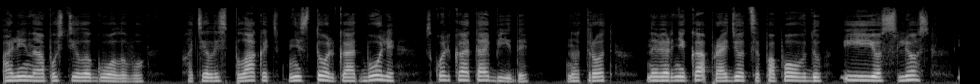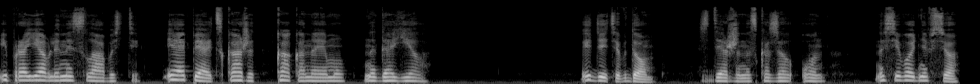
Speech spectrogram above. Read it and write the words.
Алина опустила голову. Хотелось плакать не столько от боли, сколько от обиды, но Трот наверняка пройдется по поводу и ее слез, и проявленной слабости и опять скажет, как она ему надоела. «Идите в дом», — сдержанно сказал он. «На сегодня все.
